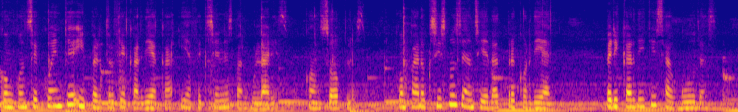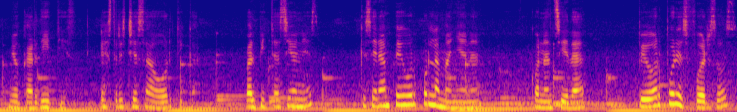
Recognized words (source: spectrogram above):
con consecuente hipertrofia cardíaca y afecciones valvulares, con soplos, con paroxismos de ansiedad precordial, pericarditis agudas, miocarditis, estrechez aórtica, palpitaciones que serán peor por la mañana, con ansiedad, peor por esfuerzos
